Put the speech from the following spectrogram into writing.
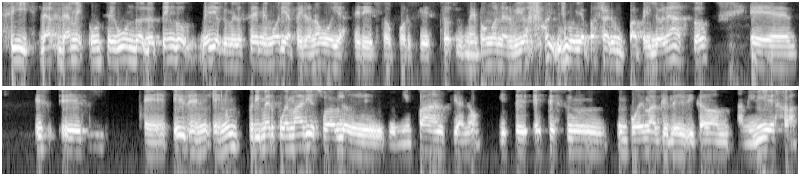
Sí, da- dame un segundo, lo tengo medio que me lo sé de memoria, pero no voy a hacer eso porque so- me pongo nervioso y voy a pasar un papelonazo. Eh, es, es, eh, en, en un primer poemario yo hablo de, de mi infancia, ¿no? Y este, este es un, un poema que le he dedicado a, a mi vieja.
